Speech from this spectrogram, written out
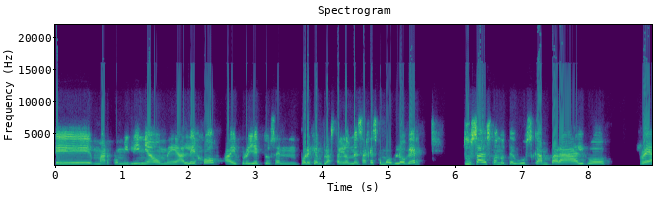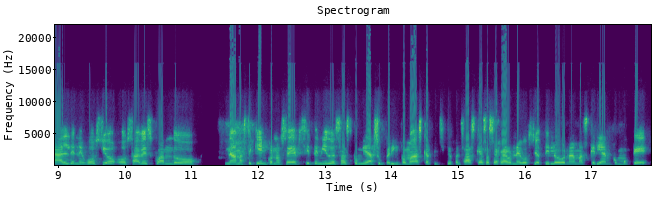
eh, marco mi línea o me alejo. Hay proyectos en, por ejemplo, hasta en los mensajes como blogger, tú sabes cuando te buscan para algo real de negocio o sabes cuando nada más te quieren conocer. Sí he tenido esas comidas súper incómodas que al principio pensabas que ibas a cerrar un negocio y luego nada más querían como que,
